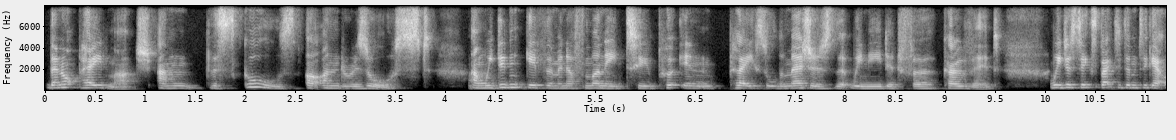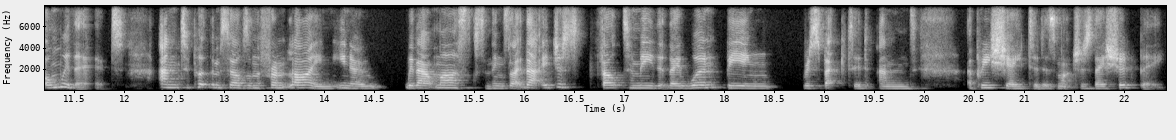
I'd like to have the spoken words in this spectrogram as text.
they're not paid much, and the schools are under resourced. And we didn't give them enough money to put in place all the measures that we needed for COVID. We just expected them to get on with it and to put themselves on the front line, you know, without masks and things like that. It just felt to me that they weren't being respected and appreciated as much as they should be.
